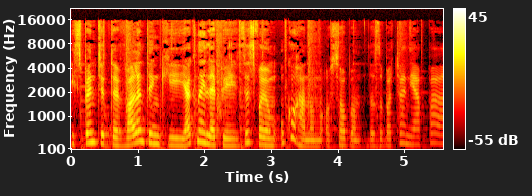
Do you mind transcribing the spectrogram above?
i spędźcie te walentynki jak najlepiej ze swoją ukochaną osobą. Do zobaczenia, pa!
